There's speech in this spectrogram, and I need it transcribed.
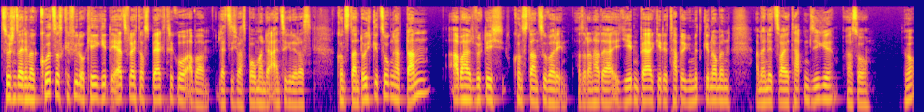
zwischenzeitlich mal kurz das Gefühl, okay, geht er jetzt vielleicht aufs Bergtrikot, aber letztlich war es Bowman der Einzige, der das konstant durchgezogen hat. Dann aber halt wirklich konstant souverän. Also dann hat er jeden Berg, jede Etappe irgendwie mitgenommen. Am Ende zwei Etappensiege. Also, ja.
